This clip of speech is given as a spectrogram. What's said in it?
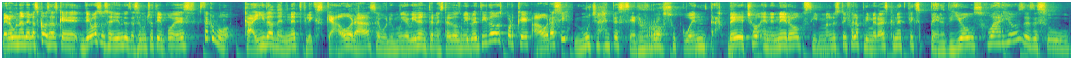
Pero una de las cosas que lleva sucediendo desde hace mucho tiempo es esta como caída de Netflix que ahora se volvió muy evidente en este 2022 porque ahora sí mucha gente cerró su cuenta. De hecho, en enero, si mal no estoy, fue la primera vez que Netflix perdió usuarios desde su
